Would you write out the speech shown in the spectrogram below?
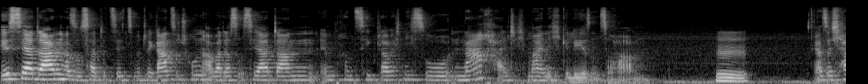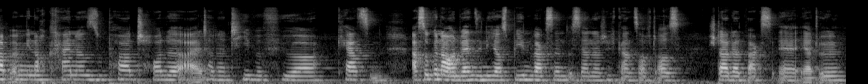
ist ja dann, also es hat jetzt nichts mit vegan zu tun, aber das ist ja dann im Prinzip, glaube ich, nicht so nachhaltig, meine ich, gelesen zu haben. Hm. Also ich habe irgendwie noch keine super tolle Alternative für Kerzen. Ach so, genau, und wenn sie nicht aus Bienenwachs sind, ist ja natürlich ganz oft aus Standardwachs äh, Erdöl.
